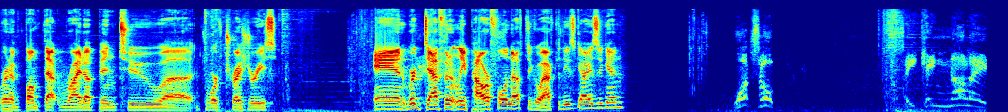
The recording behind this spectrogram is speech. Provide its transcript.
We're going to bump that right up into uh, dwarf treasuries. And we're definitely powerful enough to go after these guys again. What's up? Seeking knowledge.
